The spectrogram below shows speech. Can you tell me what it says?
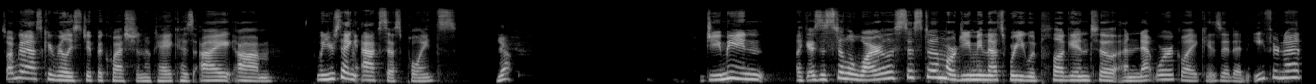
So I'm going to ask you a really stupid question, okay? Because I, um, when you're saying access points, Yeah. Do you mean like is it still a wireless system, or do you mean that's where you would plug into a network? Like, is it an Ethernet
